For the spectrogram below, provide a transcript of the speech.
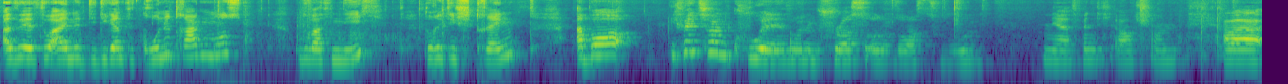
also jetzt so eine, die die ganze Krone tragen muss. Und sowas nicht. So richtig streng. Aber ich finde es schon cool, so in einem Schloss oder sowas zu wohnen. Ja, das finde ich auch schon. Aber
